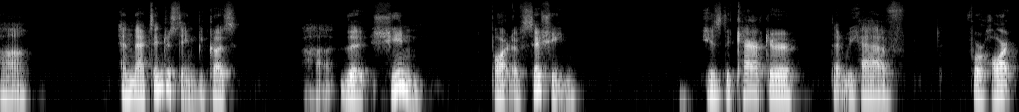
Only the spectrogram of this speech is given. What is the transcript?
Uh, and that's interesting because uh, the Shin part of Sesshin is the character that we have for heart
